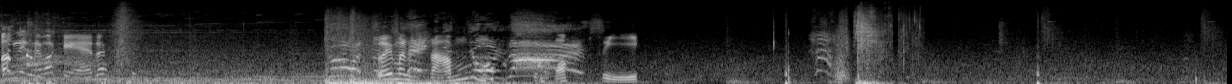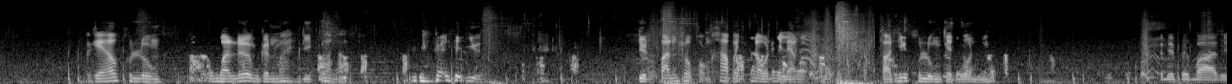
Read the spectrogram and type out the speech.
ต้องเรียกใครว่าแกนะเฮ้ย มันซ้ำบล็อกสีโอเคครับ คุณลุง เรามาเริ่มกันใหม่ดีกว่าหยุด หยุดฟันศพของข้าพเจ้าได้แล้วก่อนที่คุณลุงจะโดนกระเด็นไปมาดิ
